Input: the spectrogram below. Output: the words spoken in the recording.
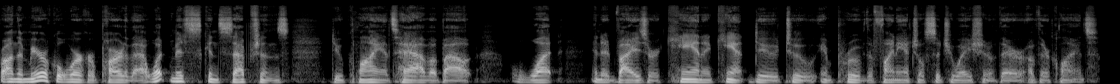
on the miracle worker part of that? What misconceptions do clients have about what an advisor can and can't do to improve the financial situation of their of their clients?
